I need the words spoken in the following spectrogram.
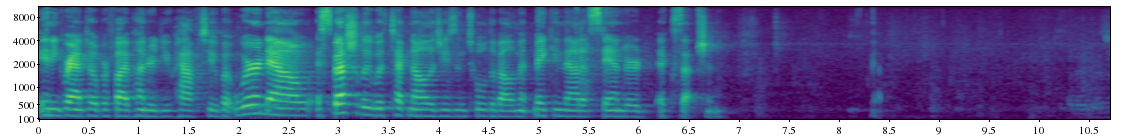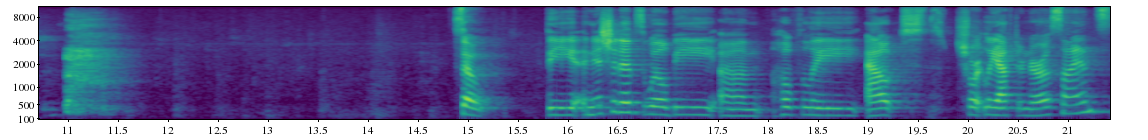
any grant over 500 you have to, but we're now, especially with technologies and tool development, making that a standard exception. So the initiatives will be um, hopefully out shortly after neuroscience.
